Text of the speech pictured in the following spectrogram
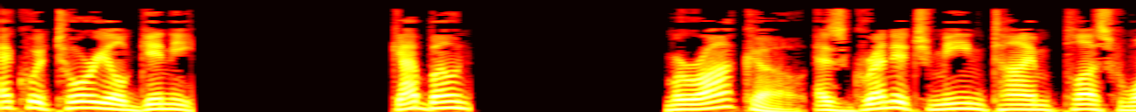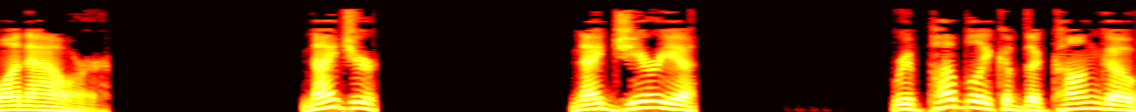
Equatorial Guinea Gabon Morocco as Greenwich Mean Time plus 1 hour Niger Nigeria Republic of the Congo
